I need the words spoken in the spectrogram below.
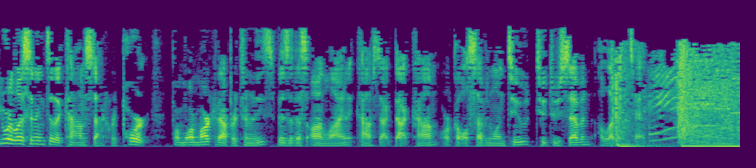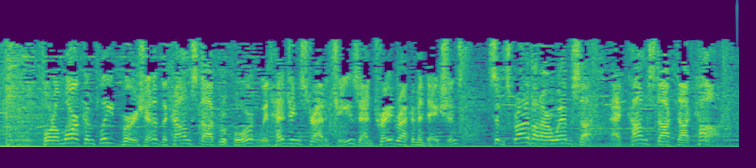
You are listening to the Commstock Report. For more market opportunities, visit us online at Commstock.com or call 712-227-1110. For a more complete version of the Commstock Report with hedging strategies and trade recommendations, subscribe on our website at Commstock.com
